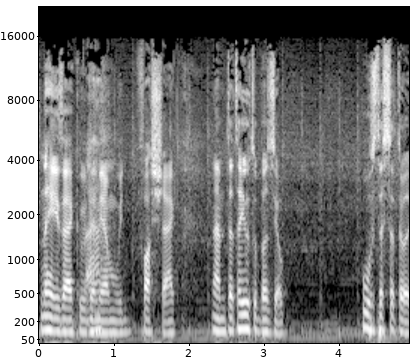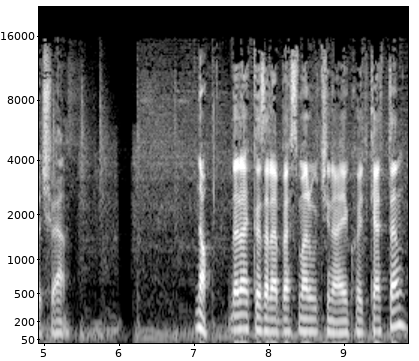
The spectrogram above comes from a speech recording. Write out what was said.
Nehéz elküldeni Á. amúgy. fasság. Nem, tehát a YouTube az jobb. Húzd össze, tölts fel. Na, De legközelebb ezt már úgy csináljuk, hogy ketten,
